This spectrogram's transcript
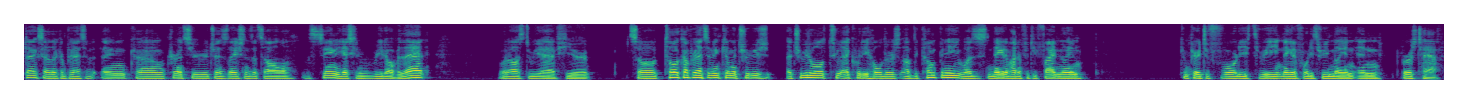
Tax, other comprehensive income, currency retranslations, that's all the same. You guys can read over that. What else do we have here? So total comprehensive income attribu attributable to equity holders of the company was negative 155 million compared to 43, negative 43 million in first half.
